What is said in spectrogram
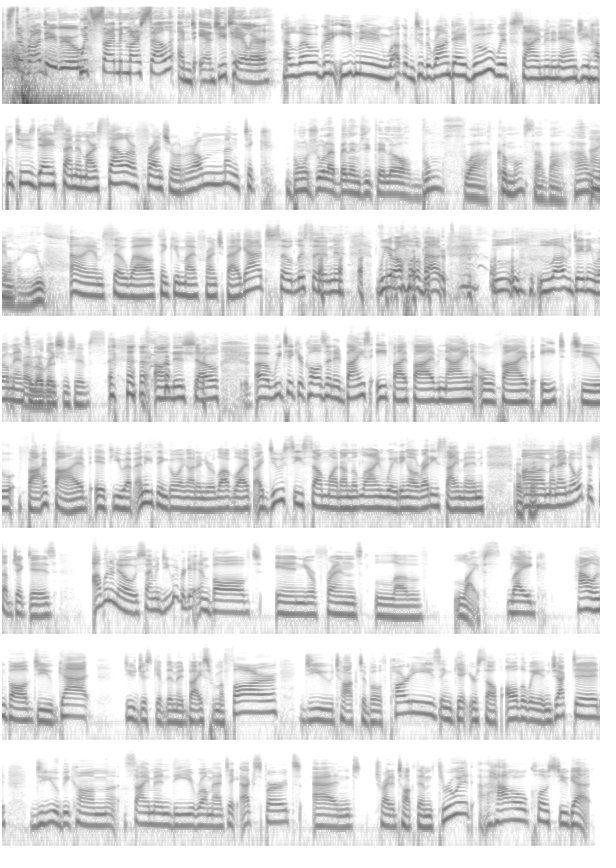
It's the rendezvous with Simon Marcel and Angi Taylor. Hello, good evening. Welcome to the rendezvous with Simon and Angi. Happy Tuesday. Simon Marcel, our French romantic. Bonjour la belle Angi Taylor. Bonsoir. Comment ça va? How I'm- are you? I am so well. Thank you, my French baguette. So, listen, we are all about l- love, dating, romance, I and relationships on this show. Uh, we take your calls and advice 855 905 8255. If you have anything going on in your love life, I do see someone on the line waiting already, Simon. Okay. Um, and I know what the subject is. I want to know, Simon, do you ever get involved in your friends' love lives? Like, how involved do you get? Do you just give them advice from afar? Do you talk to both parties and get yourself all the way injected? Do you become Simon, the romantic expert, and try to talk them through it? How close do you get?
